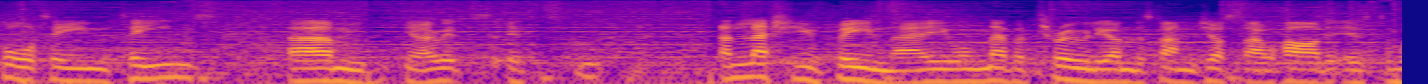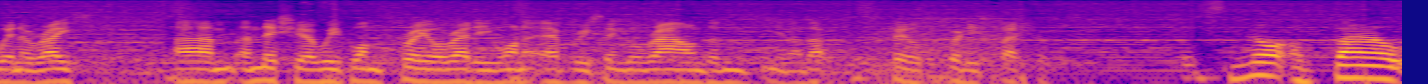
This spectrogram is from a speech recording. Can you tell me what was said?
14 teams. Um, you know, it's, it's unless you've been there, you will never truly understand just how hard it is to win a race. Um, and this year we've won three already, won it every single round, and you know that feels pretty special. It's not about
